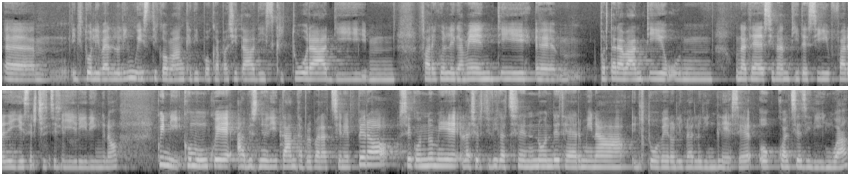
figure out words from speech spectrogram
ehm, il tuo livello linguistico, ma anche tipo capacità di scrittura, di mh, fare collegamenti. Ehm, portare avanti un, una tesi, un'antitesi, fare degli esercizi sì, di sì. reading, no? Quindi comunque ha bisogno di tanta preparazione, però secondo me la certificazione non determina il tuo vero livello di inglese o qualsiasi lingua,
